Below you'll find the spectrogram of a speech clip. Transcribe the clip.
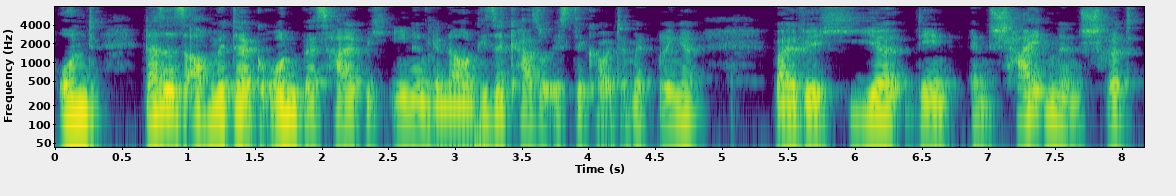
Und das ist auch mit der Grund, weshalb ich Ihnen genau diese Kasuistik heute mitbringe, weil wir hier den entscheidenden Schritt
